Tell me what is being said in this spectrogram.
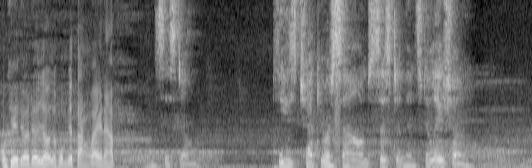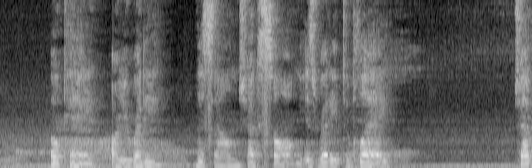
โอเคเดี๋ยวเดี๋ยวเดี๋ยวผมจะตั้งไว้นะครับ System. Please check your sound system installation. Okay, are you ready? The sound check song is ready to play. Check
